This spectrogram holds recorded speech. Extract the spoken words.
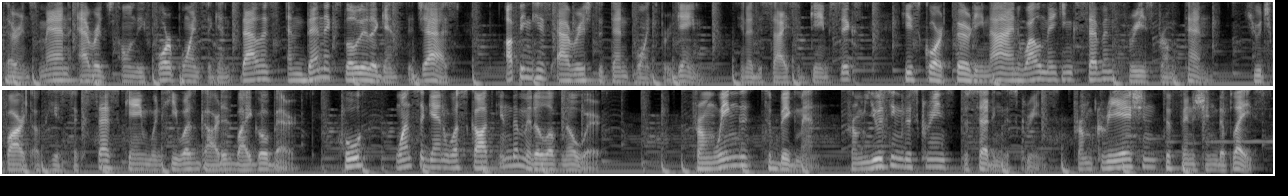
Terance Mann averaged only 4 points against Dallas and then exploded against the Jazz, upping his average to 10 points per game. In a decisive Game 6, he scored 39 while making 7 threes from 10. Huge part of his success came when he was guarded by Gobert, who once again was caught in the middle of nowhere. From wing to big man, from using the screens to setting the screens, from creation to finishing the plays.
